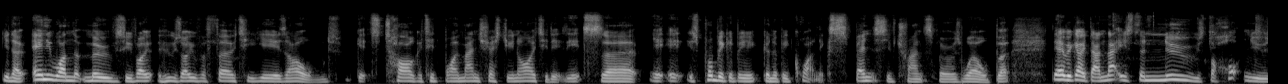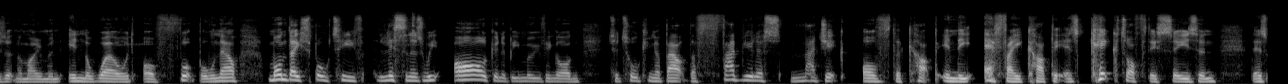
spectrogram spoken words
you know, anyone that moves who, who's over 30 years old gets targeted by Manchester United. It, it's uh, it, it's probably going to be going to be quite an expensive transfer as well. But there we go, Dan. That is the news, the hot news at the moment in the world of football. Now, Monday Sportive listeners, we are going to be moving on to talking about the fabulous magic of the cup in the FA Cup. It has kicked off this season. There's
